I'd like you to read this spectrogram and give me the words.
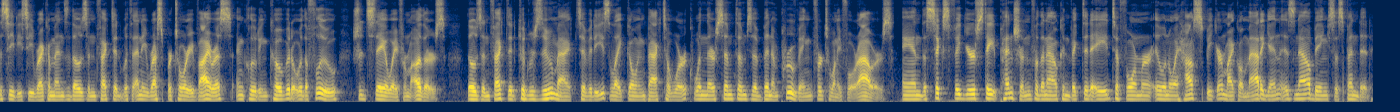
The CDC recommends those infected with any respiratory virus, including COVID or the flu, should stay away from others. Those infected could resume activities like going back to work when their symptoms have been improving for 24 hours. And the six figure state pension for the now convicted aide to former Illinois House Speaker Michael Madigan is now being suspended.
